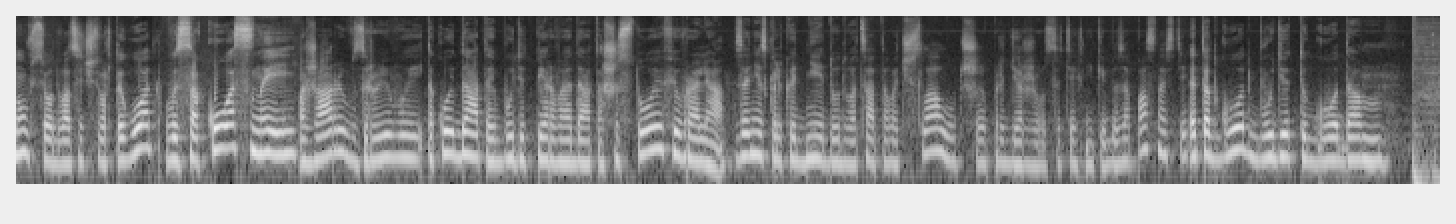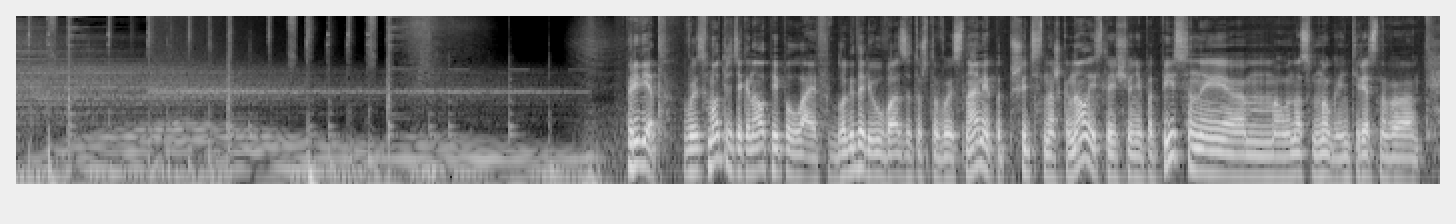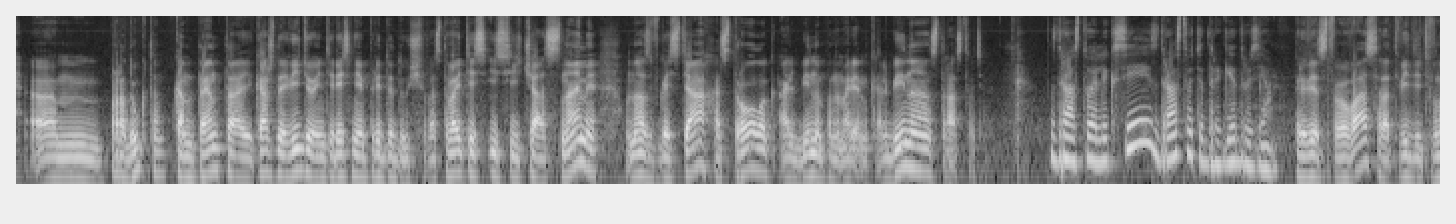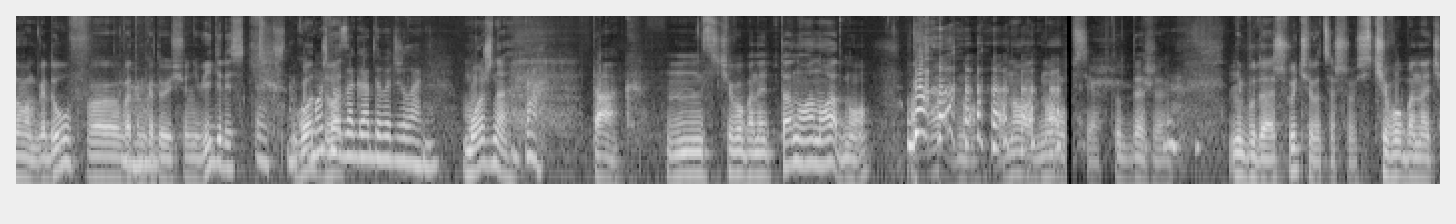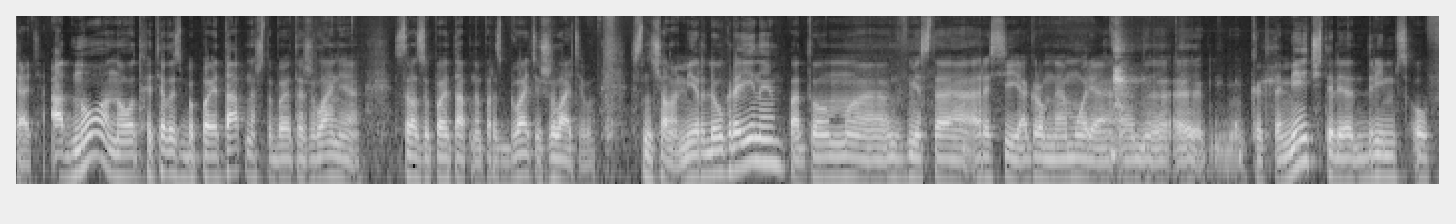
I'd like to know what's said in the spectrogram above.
Ну все, 24 год, высокосный, пожары, взрывы. Такой датой будет первая дата, 6 февраля. За несколько дней до 20 числа лучше придерживаться техники безопасности. Этот год будет годом Привет! Вы смотрите канал People Life. Благодарю вас за то, что вы с нами. Подпишитесь на наш канал, если еще не подписаны. Эм, у нас много интересного эм, продукта, контента, и каждое видео интереснее предыдущего. Оставайтесь и сейчас с нами. У нас в гостях астролог Альбина Пономаренко. Альбина, здравствуйте. Здравствуй, Алексей. Здравствуйте, дорогие друзья. Приветствую вас. Рад видеть в новом году. В, в этом году еще не виделись. Точно. Год Можно 20... загадывать желание? Можно? Да. Так, с чего бы начать? Да, ну оно одно. Да. Оно одно, оно одно у всех. Тут даже не буду ошучиваться, что с чего бы начать. Одно, но вот хотелось бы поэтапно, чтобы это желание сразу поэтапно поразбивать и желать его. Сначала мир для Украины, потом э, вместо России огромное море, э, э, как-то мечт или Dreams of,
